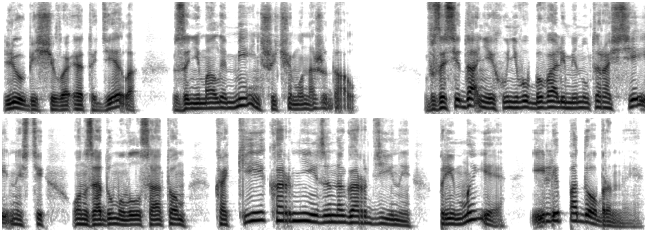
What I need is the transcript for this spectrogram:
любящего это дело, занимала меньше, чем он ожидал. В заседаниях у него бывали минуты рассеянности, он задумывался о том, какие карнизы на гордины, прямые или подобранные.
